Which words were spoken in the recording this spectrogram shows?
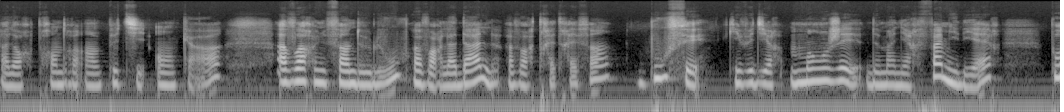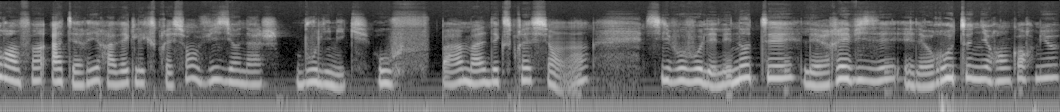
alors prendre un petit encas, avoir une faim de loup, avoir la dalle, avoir très très faim, bouffer, qui veut dire manger de manière familière, pour enfin atterrir avec l'expression visionnage boulimique. Ouf, pas mal d'expressions. Hein si vous voulez les noter, les réviser et les retenir encore mieux,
